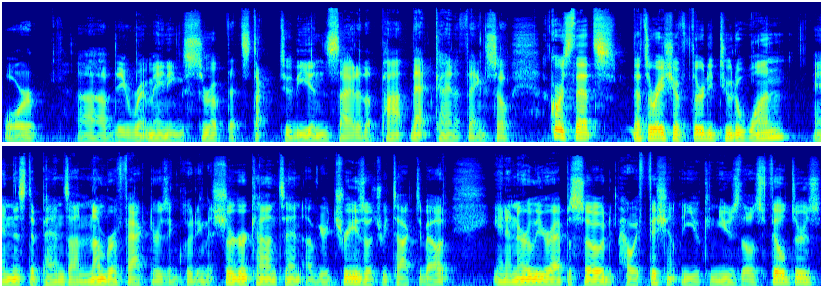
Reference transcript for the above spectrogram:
or uh, the remaining syrup that's stuck to the inside of the pot, that kind of thing. So, of course, that's that's a ratio of 32 to 1 and this depends on a number of factors, including the sugar content of your trees, which we talked about in an earlier episode, how efficiently you can use those filters,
